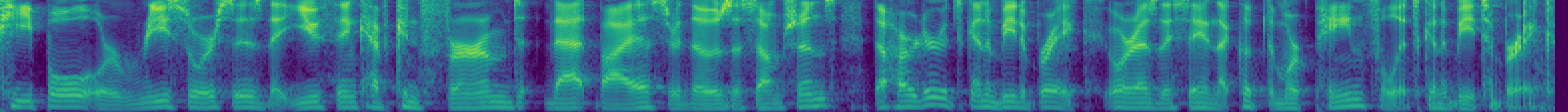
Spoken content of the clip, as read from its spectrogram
people or resources that you think have confirmed that bias or those assumptions, the harder it's going to be to break. Or as they say in that clip, the more painful it's going to be to break.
